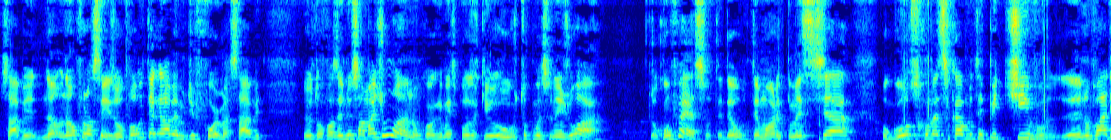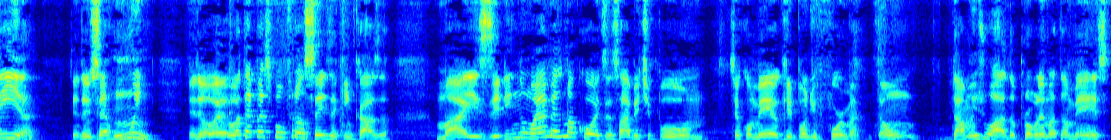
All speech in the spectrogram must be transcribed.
sabe? Não, não francês, ou pão integral mesmo, de forma, sabe? Eu tô fazendo isso há mais de um ano com a minha esposa aqui. Eu tô começando a enjoar. Eu confesso, entendeu? Tem uma hora que começa a, o gosto começa a ficar muito repetitivo, eh, não varia, entendeu? Isso é ruim, entendeu? Eu até peço pão francês aqui em casa, mas ele não é a mesma coisa, sabe? Tipo, você comer aquele pão de forma, então dá uma enjoada. O problema também é esse,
